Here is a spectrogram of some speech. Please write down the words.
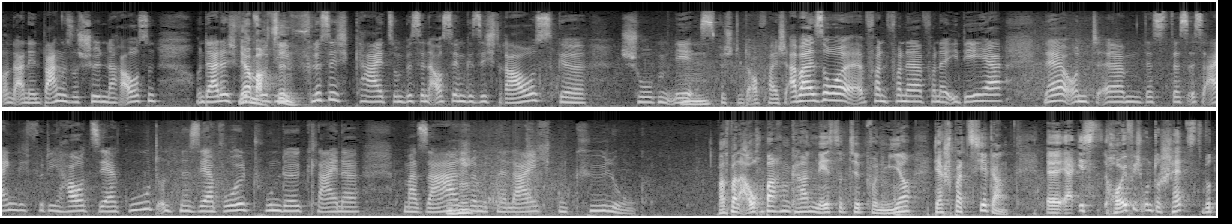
und an den Wangen so schön nach außen. Und dadurch Ja, wird so macht die Sinn. Flüssigkeit so ein bisschen aus dem Gesicht rausgeschoben. Mhm. Nee, ist bestimmt auch falsch. Aber so äh, von, von, der, von der Idee her, ne, und ähm, das, das ist eigentlich für die Haut sehr gut und eine sehr wohltuende kleine Massage Mhm. mit einer leichten Kühlung. Was man auch machen kann, nächster Tipp von mir, der Spaziergang. Äh, er ist häufig unterschätzt, wird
